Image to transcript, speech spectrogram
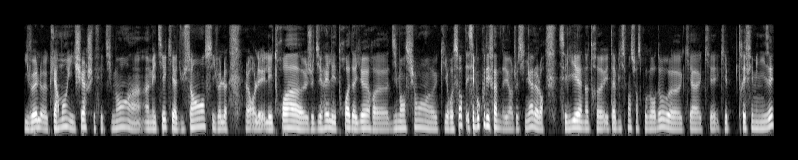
ils veulent euh, clairement, ils cherchent effectivement un, métier qui a du sens. Ils veulent, alors les, trois, euh, je dirais les trois d'ailleurs dimensions qui ressortent, et c'est beaucoup des femmes d'ailleurs, je signale. Alors, c'est lié à notre établissement Sciences Po Bordeaux euh, qui, est très féminisé,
